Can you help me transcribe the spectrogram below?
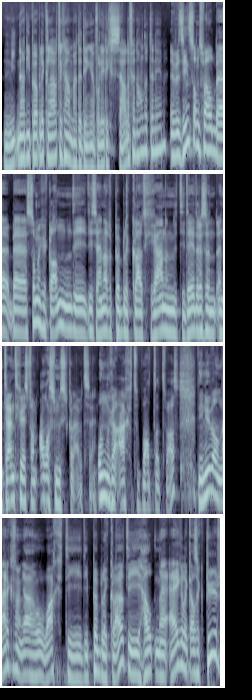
niet naar die public cloud te gaan, maar de dingen volledig zelf in handen te nemen? We zien soms wel bij, bij sommige klanten die, die zijn naar de public cloud gegaan en het idee, er is een, een trend geweest van alles moest cloud zijn, ongeacht wat het was. Die nu wel merken van, ja, oh, wacht, die, die public cloud die helpt mij eigenlijk, als ik puur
